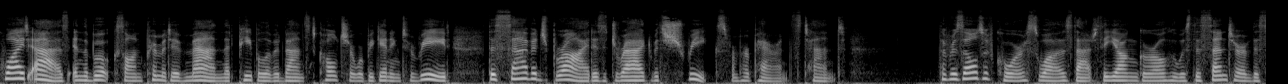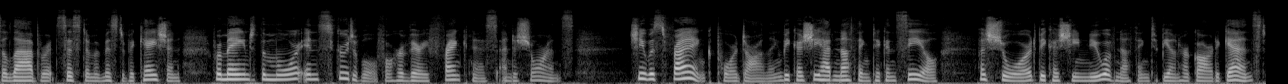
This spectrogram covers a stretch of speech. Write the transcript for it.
quite as, in the books on primitive man that people of advanced culture were beginning to read, the savage bride is dragged with shrieks from her parents' tent. The result of course was that the young girl who was the centre of this elaborate system of mystification remained the more inscrutable for her very frankness and assurance. She was frank, poor darling, because she had nothing to conceal; assured because she knew of nothing to be on her guard against,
